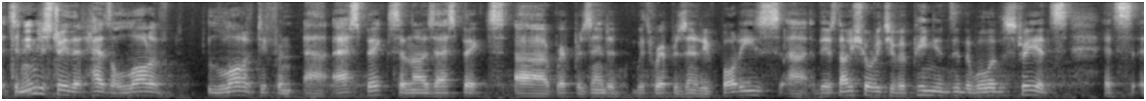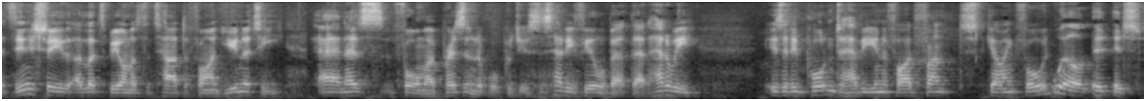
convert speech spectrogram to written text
It's an industry that has a lot of lot of different uh, aspects, and those aspects are represented with representative bodies. Uh, there's no shortage of opinions in the wool industry. It's it's it's industry. Uh, let's be honest, it's hard to find unity. And as former president of wool producers, how do you feel about that? How do we? Is it important to have a unified front going forward? Well, it, it's.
